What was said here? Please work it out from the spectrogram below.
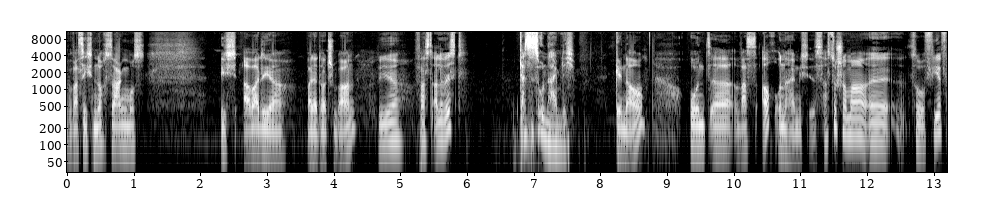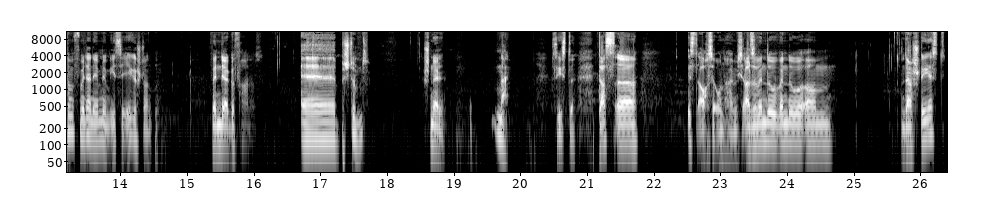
was ich noch sagen muss, ich arbeite ja bei der Deutschen Bahn, wie ihr fast alle wisst. Das ist unheimlich. Genau. Und äh, was auch unheimlich ist, hast du schon mal äh, so vier, fünf Meter neben dem ICE gestanden? Wenn der gefahren ist. Äh, bestimmt. Schnell. Nein. Siehste. Das äh, ist auch sehr unheimlich. Also wenn du, wenn du ähm, da stehst,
